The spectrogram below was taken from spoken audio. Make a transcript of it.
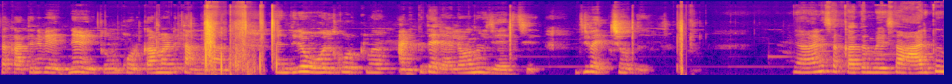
സക്കാത്തിന് വരുന്നവർക്കും കൊടുക്കാൻ വേണ്ടി തന്നതാണ്. എന്തിനാ ഓൽക്ക് കൊടുക്കണം? എനിക്ക് തരാലോ എന്ന് വിചാരിച്ച്. ഇത് വെച്ചോ ഇത്. ഞാൻ സക്കാത്തിന് പൈസ ആർക്കും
